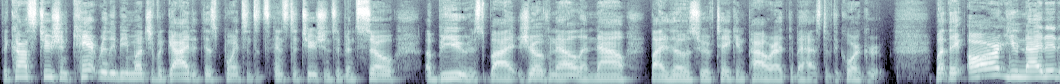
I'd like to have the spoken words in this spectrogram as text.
The Constitution can't really be much of a guide at this point since its institutions have been so abused by Jovenel and now by those who have taken power at the behest of the core group. But they are united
